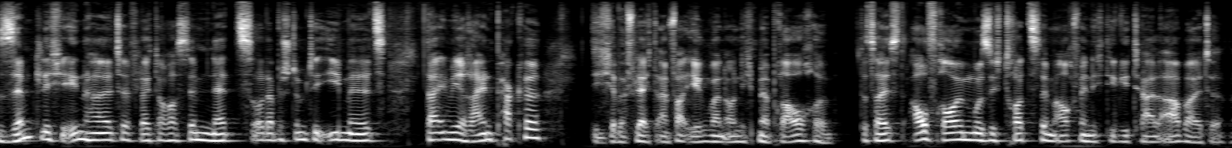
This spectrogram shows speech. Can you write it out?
sämtliche Inhalte, vielleicht auch aus dem Netz oder bestimmte E-Mails, da irgendwie reinpacke, die ich aber vielleicht einfach irgendwann auch nicht mehr brauche. Das heißt, aufräumen muss ich trotzdem, auch wenn ich digital arbeite.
